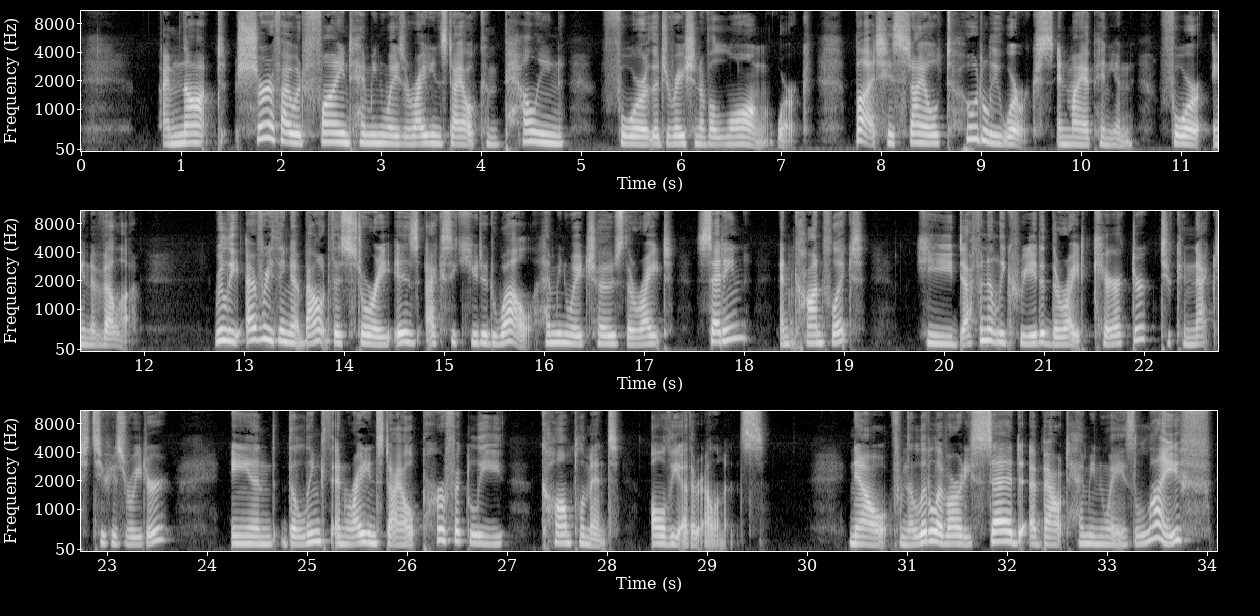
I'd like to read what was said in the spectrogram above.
I'm not sure if I would find Hemingway's writing style compelling for the duration of a long work, but his style totally works, in my opinion, for a novella. Really, everything about this story is executed well. Hemingway chose the right setting and conflict. He definitely created the right character to connect to his reader, and the length and writing style perfectly complement all the other elements. Now, from the little I've already said about Hemingway's life,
